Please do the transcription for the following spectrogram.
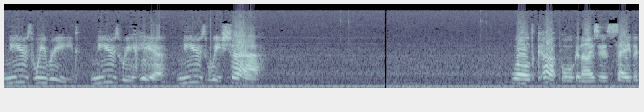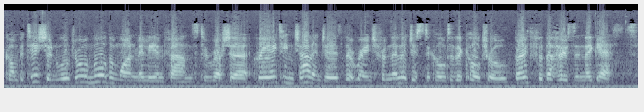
News we read, news we hear, news we share. World Cup organizers say the competition will draw more than 1 million fans to Russia, creating challenges that range from the logistical to the cultural, both for the hosts and their guests.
